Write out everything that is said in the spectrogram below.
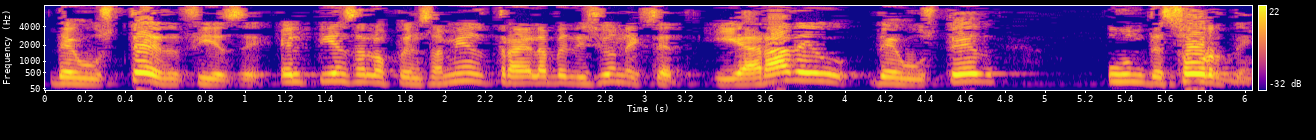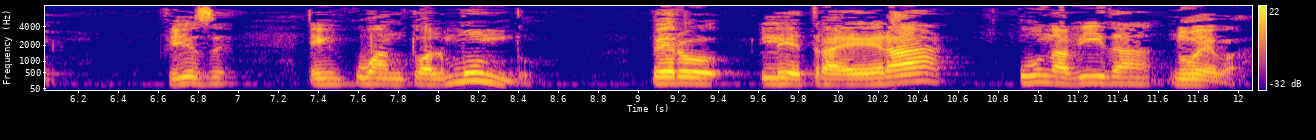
de usted, fíjese, él piensa los pensamientos, trae la bendición, etc. Y hará de, de usted un desorden, fíjese, en cuanto al mundo, pero le traerá una vida nueva.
